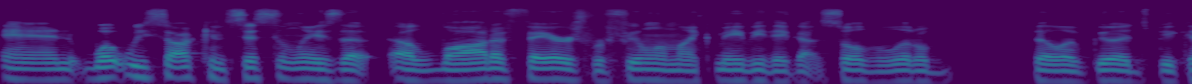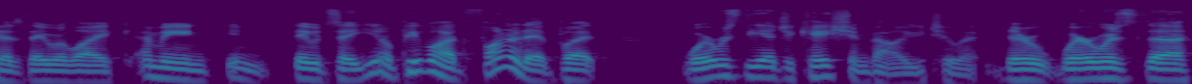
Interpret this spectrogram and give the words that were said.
And what we saw consistently is that a lot of fairs were feeling like maybe they got sold a little bill of goods because they were like, I mean, you- they would say, you know, people had fun at it, but where was the education value to it? There, where was the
